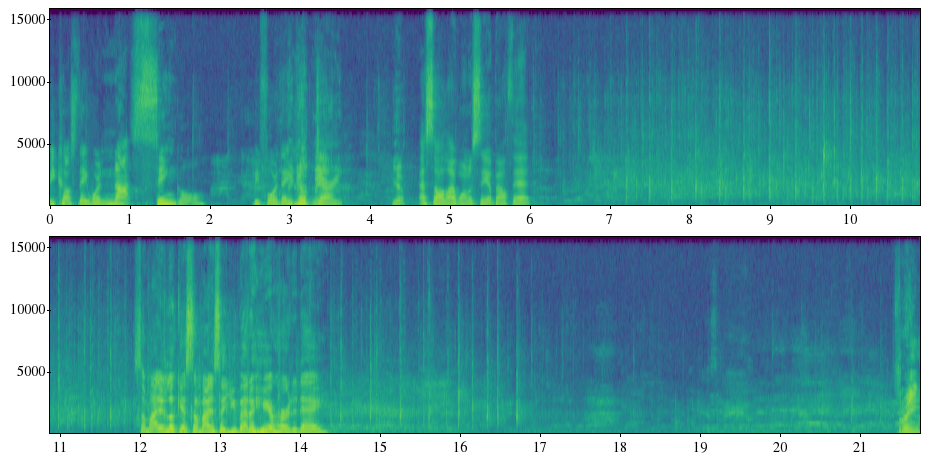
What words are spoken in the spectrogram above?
because they were not single before they, they hooked up. Yeah. That's all I want to say about that. Somebody look at somebody and say, You better hear her today. Three.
